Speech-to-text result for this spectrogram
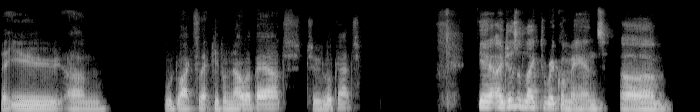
that you um, would like to let people know about to look at? Yeah, I just would like to recommend um,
